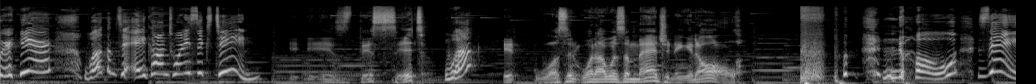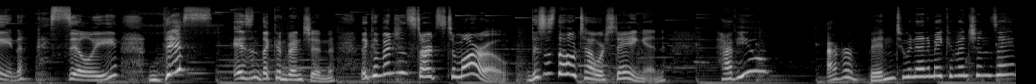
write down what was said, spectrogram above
We're here! Welcome to ACON 2016! I- Is this it? What? It wasn't what I was imagining at all. No! Zane! Silly! This isn't the convention. The convention starts tomorrow. This is the hotel we're staying in. Have you ever been to an anime convention, Zane?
